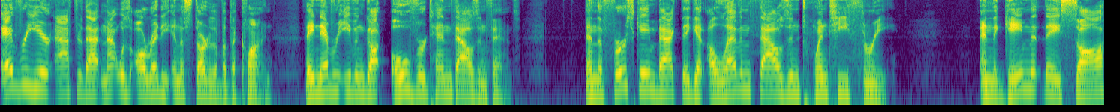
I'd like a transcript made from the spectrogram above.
Every year after that, and that was already in a start of a decline, they never even got over 10,000 fans. And the first game back, they get 11,023. And the game that they saw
